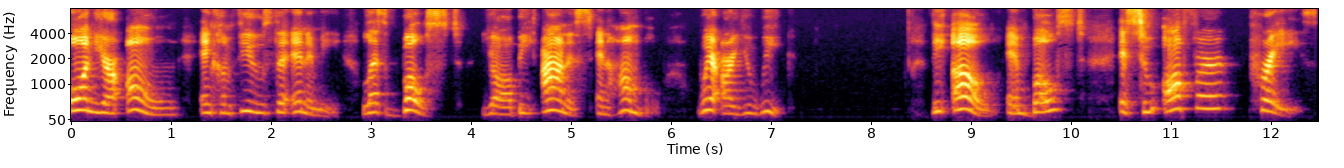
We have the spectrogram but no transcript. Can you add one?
on your own and confuse the enemy. Let's boast, y'all. Be honest and humble. Where are you weak? The O in boast is to offer praise.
